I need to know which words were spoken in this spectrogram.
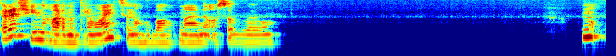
До речі, він гарно тримається на губах в мене особливо. Ну,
